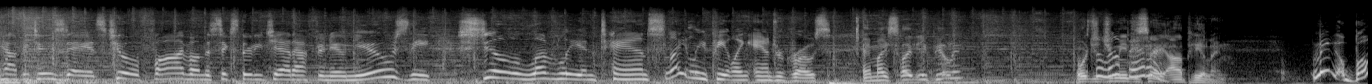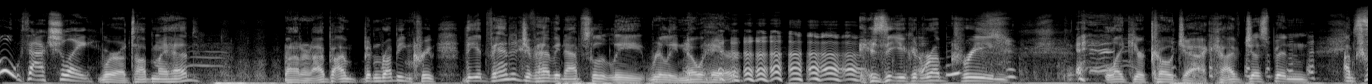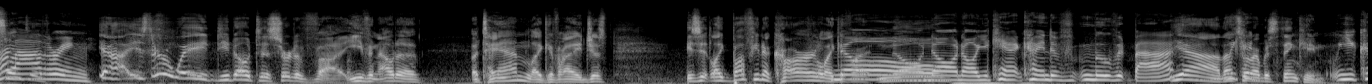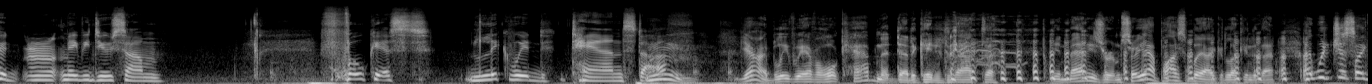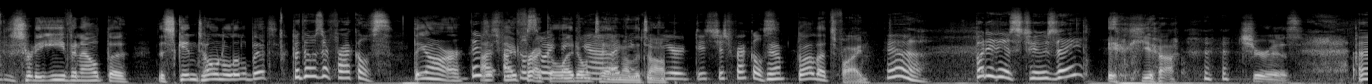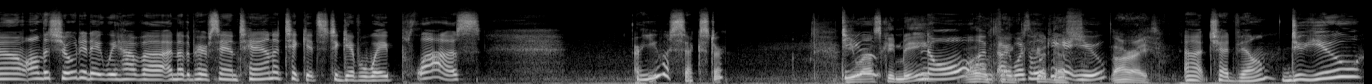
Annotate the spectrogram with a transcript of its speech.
Happy Tuesday. It's 2.05 on the 6.30 CHED Afternoon News. The still lovely and tan, slightly peeling Andrew Grose. Am I slightly peeling? Or did you mean to say better. appealing? Maybe both, actually. Where on top of my head? I don't know. I've, I've been rubbing cream. The advantage of having absolutely, really no hair is that you can rub cream like your Kojak. I've just been. I'm trying Slathering. to. Yeah. Is there a way, you know, to sort of uh, even out a, a tan? Like if I just. Is it like buffing a car? Like if I, No, no, no. You can't kind of move it back. Yeah, We that's what I was thinking. You could mm, maybe do some focused liquid tan stuff. Hmm. Yeah, I believe we have a whole cabinet dedicated to that uh, in Maddie's room. So yeah, possibly I could look into that. I would just like to sort of even out the, the skin tone a little bit. But those are freckles. They are. They're just I, I freckles. so freckle. I, think, don't yeah, tan I on the top. It's just freckles. Yeah, well, that's fine. Yeah. But it is Tuesday. yeah, sure is. Um, on the show today, we have uh, another pair of Santana tickets to give away. Plus, are you a sexter? Do you, asking me? No, Oh, I'm, I wasn't looking at you, All right. uh, Chedville. Do you,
